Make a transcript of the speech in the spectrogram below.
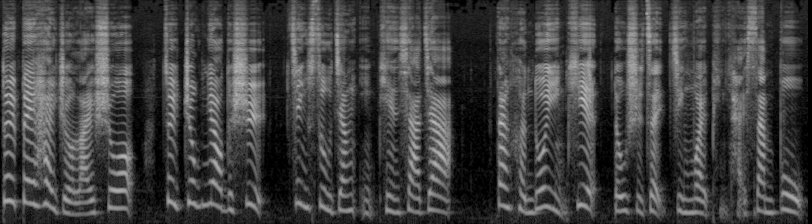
对被害者来说，最重要的是尽速将影片下架，但很多影片都是在境外平台散布。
